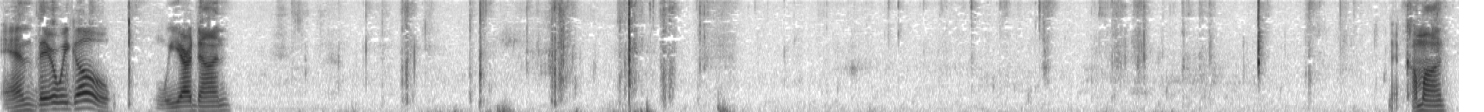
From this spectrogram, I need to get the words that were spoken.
And there we go. We are done. Come on.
